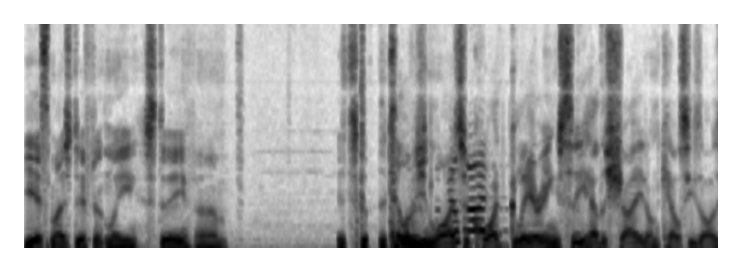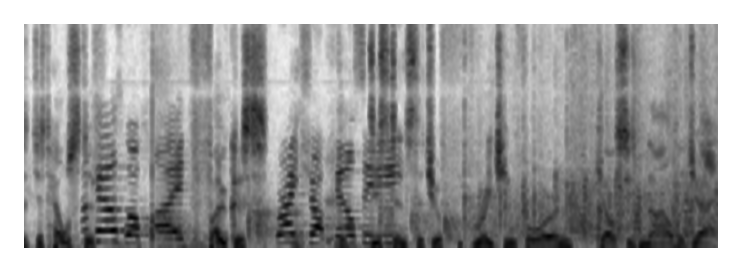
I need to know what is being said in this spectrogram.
Yes, most definitely, Steve. Um, it's got, the television lights are quite glaring. See how the shade on Kelsey's eyes it just helps to well played. focus Great shot, Kelsey. the distance that you're reaching for, and Kelsey's nailed the jack.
